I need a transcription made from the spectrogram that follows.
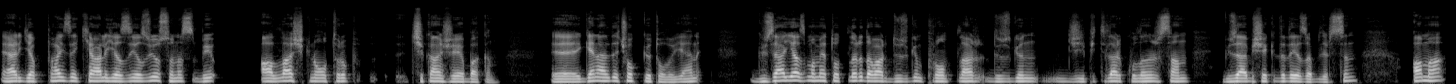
eğer yapay zekalı yazı yazıyorsanız bir Allah aşkına oturup çıkan şeye bakın. E, genelde çok kötü oluyor. Yani güzel yazma metotları da var. Düzgün promptlar, düzgün GPT'ler kullanırsan güzel bir şekilde de yazabilirsin. Ama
